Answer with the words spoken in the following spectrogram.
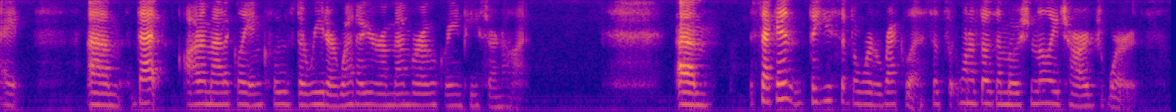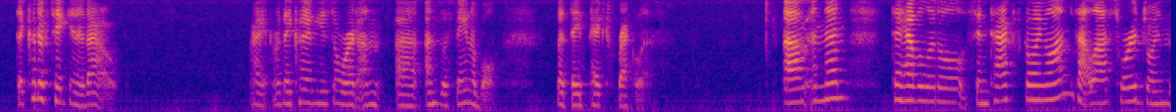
right? Um, that automatically includes the reader, whether you're a member of Greenpeace or not. Um, second, the use of the word reckless. It's one of those emotionally charged words. They could have taken it out, right? Or they could have used the word un, uh, unsustainable, but they picked reckless. Um, and then they have a little syntax going on. That last word, join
